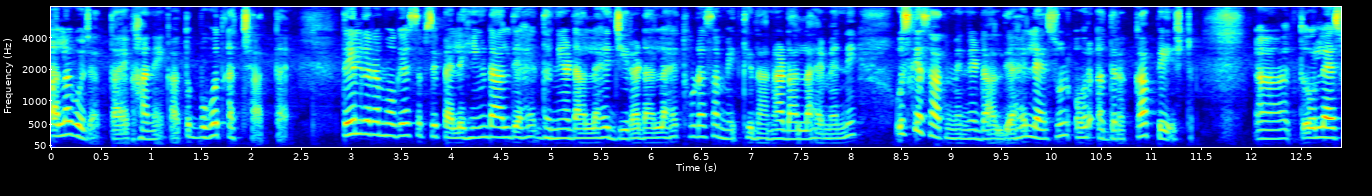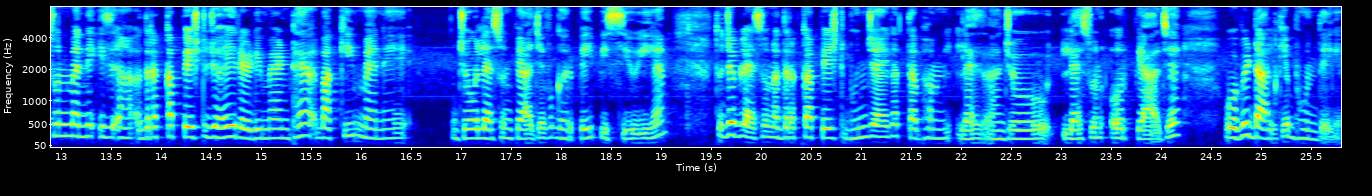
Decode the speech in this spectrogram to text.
अलग हो जाता है खाने का तो बहुत अच्छा आता है। तेल गरम हो गया, सबसे पहले हींग डाल दिया है, धनिया डाला है, जीरा डाला है थोड़ा सा मेथी दाना डाला है मैंने, उसके साथ मैंने डाल दिया है लहसुन और अदरक का पेस्ट। तो लहसुन मैंने इस अदरक का पेस्ट जो है रेडीमेड है, बाकी मैंने जो लहसुन प्याज है वो घर पे ही पीसी हुई है। तो जब लहसुन अदरक का पेस्ट भुन जाएगा, तब हम जो लहसुन और प्याज है, वो भी डाल के भून देंगे।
